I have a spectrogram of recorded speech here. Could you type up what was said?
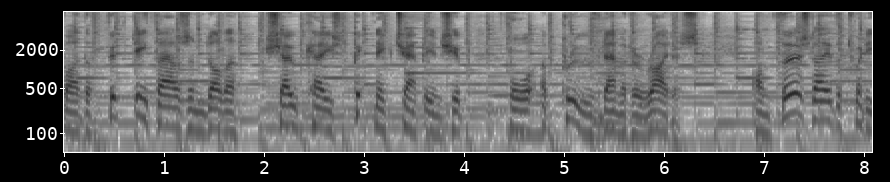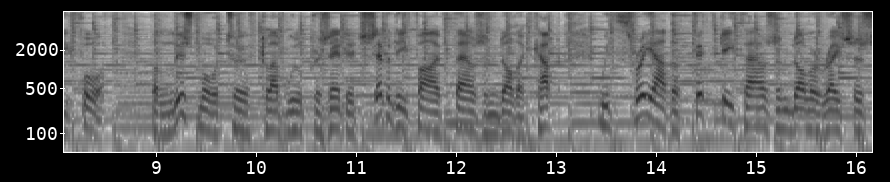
by the $50,000 Showcase Picnic Championship for approved amateur riders. On Thursday, the 24th, the Lismore Turf Club will present its $75,000 Cup with three other $50,000 races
